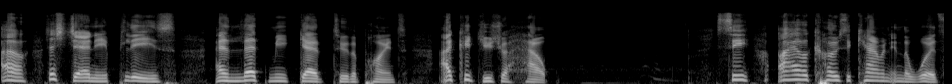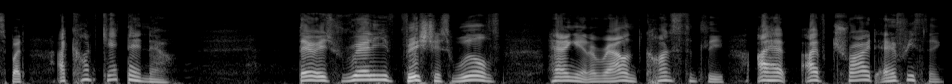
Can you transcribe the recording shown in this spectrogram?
Oh, just Jenny, please. And let me get to the point. I could use your help. See, I have a cozy cabin in the woods, but I can't get there now. There is really vicious wolves hanging around constantly. I have I've tried everything.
